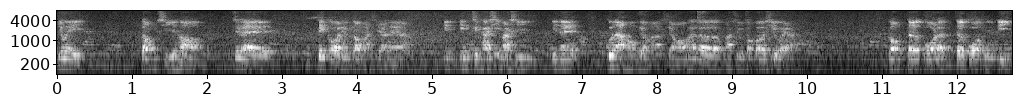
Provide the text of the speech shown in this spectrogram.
因为当时吼，即个德国领导嘛是安尼啊，因因一开始嘛是因为。军啊方向啊，像迄个嘛是有足保守的啊，讲德国人、德国土地，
